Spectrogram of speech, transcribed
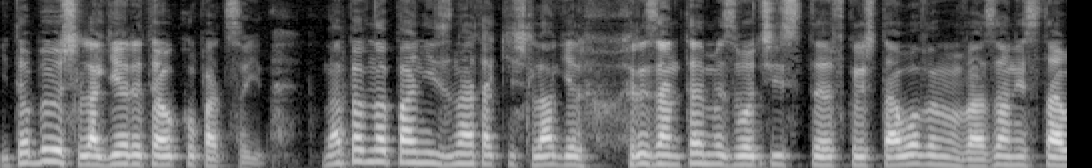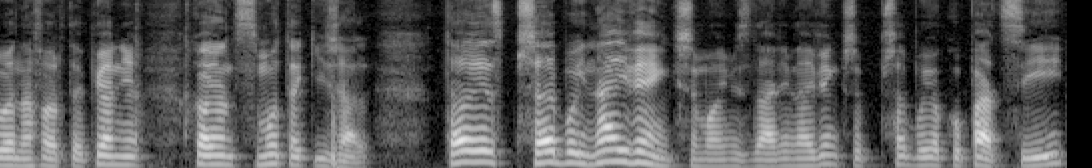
i to były szlagiery te okupacyjne. Na pewno pani zna taki szlagier chryzantemy złociste w kryształowym wazonie stały na fortepianie, kojąc smutek i żal. To jest przebój największy, moim zdaniem, największy przebój okupacji.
